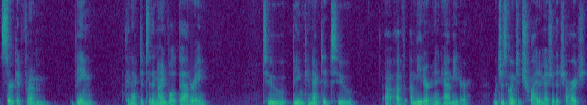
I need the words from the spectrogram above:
circuit from being connected to the 9 volt battery to being connected to a, a meter, an ammeter, which is going to try to measure the charge.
